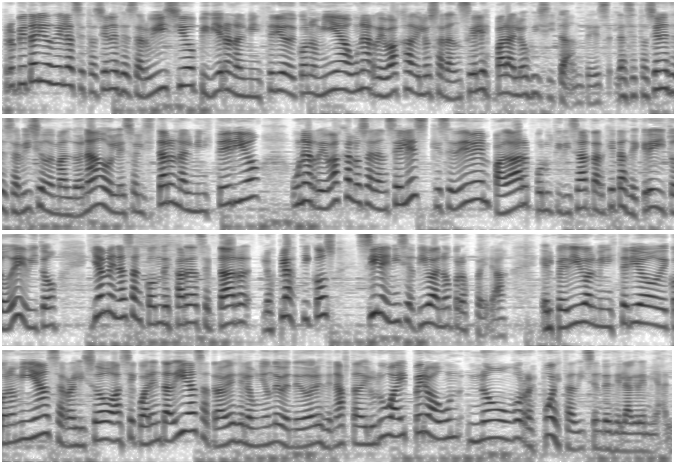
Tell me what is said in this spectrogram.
Propietarios de las estaciones de servicio pidieron al Ministerio de Economía una rebaja de los aranceles para los visitantes. Las estaciones de servicio de Maldonado le solicitaron al Ministerio una rebaja a los aranceles que se deben pagar por utilizar tarjetas de crédito débito y amenazan con dejar de aceptar los plásticos si la iniciativa no prospera. El pedido al Ministerio de Economía se realizó hace 40 días a través de la Unión de Vendedores de Nafta del Uruguay, pero aún no hubo respuesta, dicen desde la gremial.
